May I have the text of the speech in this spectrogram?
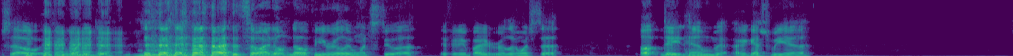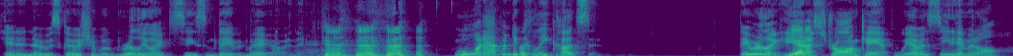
So if you wanted to, so I don't know if he really wants to. Uh, if anybody really wants to update him, but I guess we. uh Ken in Nova Scotia would really like to see some David Mayo in there. Well, what happened to But- Hudson? They were like, he had a strong camp. We haven't seen him at all.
